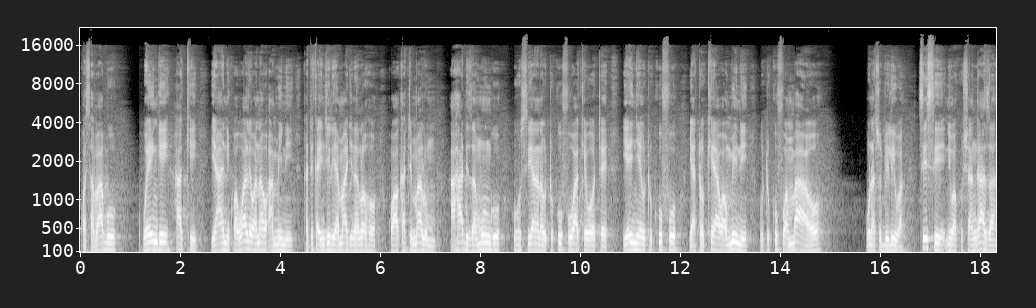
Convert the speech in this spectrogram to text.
kwa sababu wengi haki yaani kwa wale wanaoamini katika injili ya maji na roho kwa wakati maalum ahadi za mungu kuhusiana na utukufu wake wote. Yenye utukufu yatokea waumini utukufu ambao unasubiliwa sisi ni wa kushangaza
